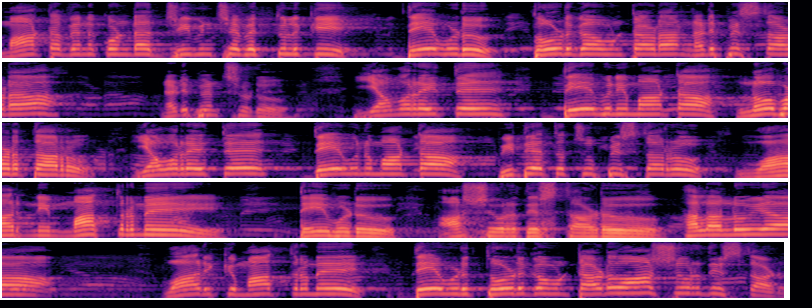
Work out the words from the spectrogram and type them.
మాట వినకుండా జీవించే వ్యక్తులకి దేవుడు తోడుగా ఉంటాడా? నడిపిస్తాడా? నడిపించడు. ఎవరైతే దేవుని మాట లోబడతారో ఎవరైతే దేవుని మాట విధేత చూపిస్తారో వారిని మాత్రమే దేవుడు ఆశీర్వదిస్తాడు. హలలుయా వారికి మాత్రమే దేవుడు తోడుగా ఉంటాడు ఆశీర్వదిస్తాడు.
